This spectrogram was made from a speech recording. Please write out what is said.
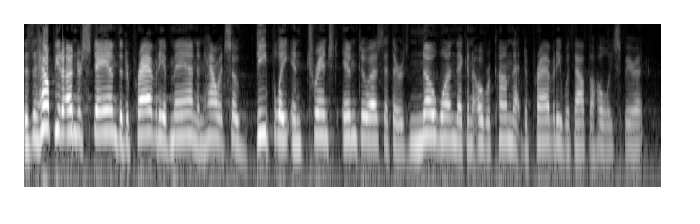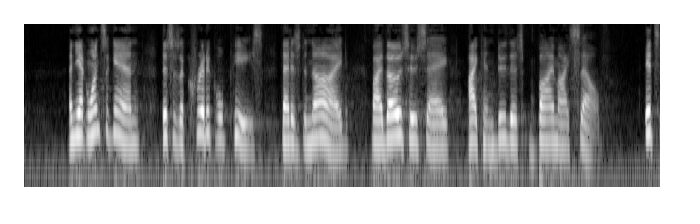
Does it help you to understand the depravity of man and how it's so deeply entrenched into us that there's no one that can overcome that depravity without the Holy Spirit? And yet, once again, this is a critical piece that is denied by those who say, I can do this by myself. It's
